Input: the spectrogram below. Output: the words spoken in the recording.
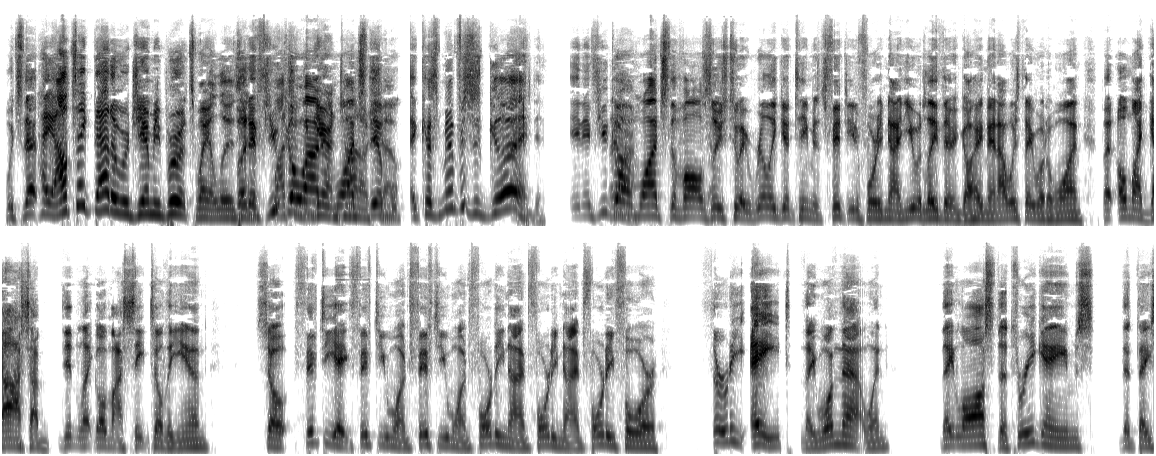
which that Hey, I'll take that over Jeremy Pruitt's way of losing. But if you go out and watch them, because Memphis is good, and if you go and watch the Vols lose to a really good team, it's fifty to forty nine. You would leave there and go, "Hey man, I wish they would have won." But oh my gosh, I didn't let go of my seat till the end. So 58, 51, 51, 49, 49, 44, 38. They won that one. They lost the three games that they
